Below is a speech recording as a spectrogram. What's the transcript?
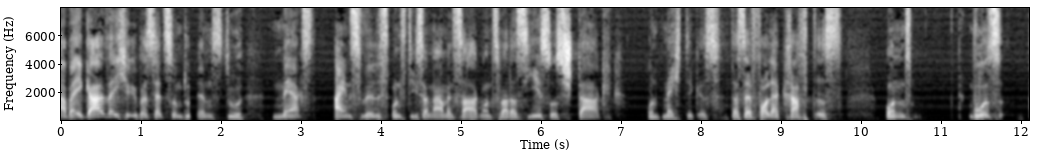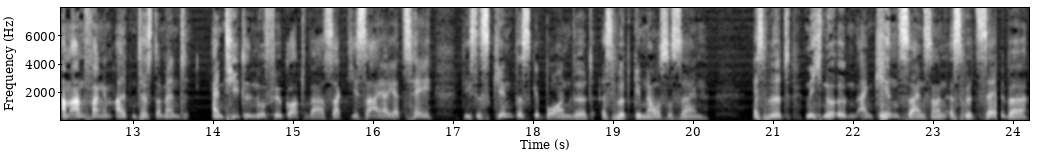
Aber egal welche Übersetzung du nimmst, du merkst, eins will uns dieser Name sagen, und zwar, dass Jesus stark und mächtig ist, dass er voller Kraft ist. Und wo es am Anfang im Alten Testament ein Titel nur für Gott war, sagt Jesaja jetzt, hey, dieses Kind, das geboren wird, es wird genauso sein. Es wird nicht nur irgendein Kind sein, sondern es wird selber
